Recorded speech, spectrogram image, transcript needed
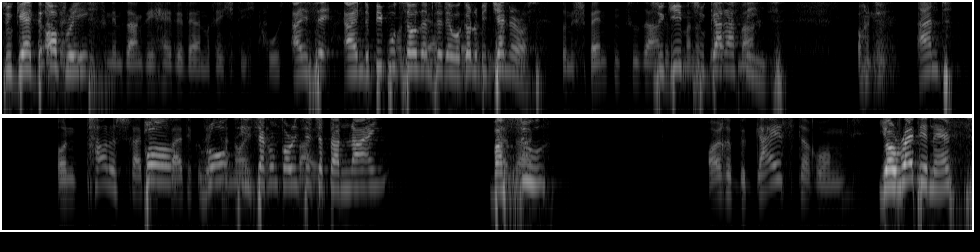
to get the das offering, entgegenzunehmen, sagen sie, hey, wir werden richtig groß. and, say, and the people told sie them, said they were going to be spenden. Sie machen generous So eine Spendenzusage, to give, to gather things. Und, And und Paulus schreibt Paul in 2. Korinther wrote 9, in 2 Vers Corinthians 2, chapter 9, verse Er 2, sagt, eure Begeisterung your readiness,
